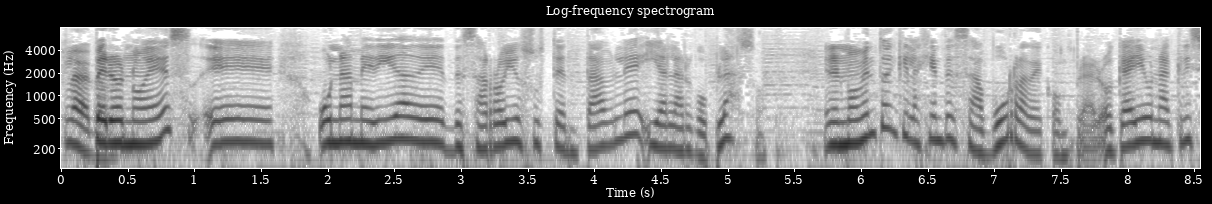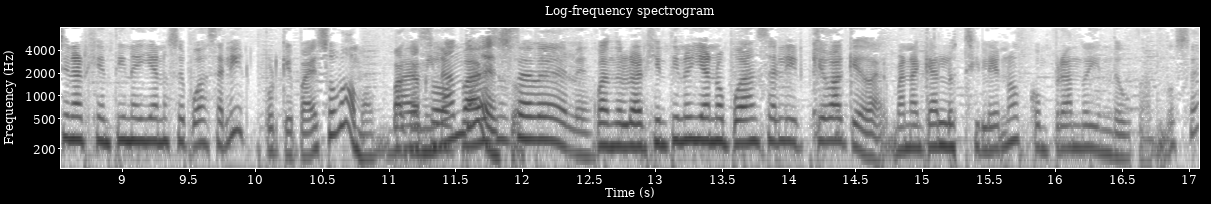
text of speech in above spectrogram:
Claro. Pero no es eh, una medida de desarrollo sustentable y a largo plazo. En el momento en que la gente se aburra de comprar o que haya una crisis en Argentina y ya no se pueda salir, porque para eso vamos, va Para eso- caminando para eso eso. viene. Cuando los argentinos ya no puedan salir, ¿qué va a quedar? Van a quedar los chilenos comprando y endeudándose.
